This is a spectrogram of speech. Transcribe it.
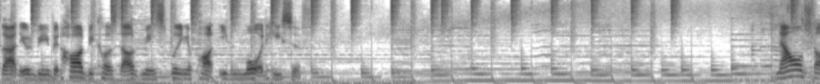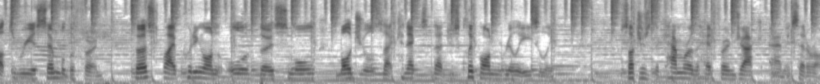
that it would be a bit hard because that would mean splitting apart even more adhesive. Now I'll start to reassemble the phone, first by putting on all of those small modules that connect that just clip on really easily, such as the camera, the headphone jack, and etc.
